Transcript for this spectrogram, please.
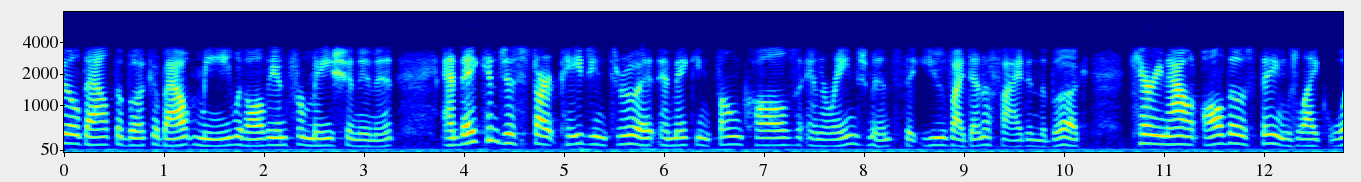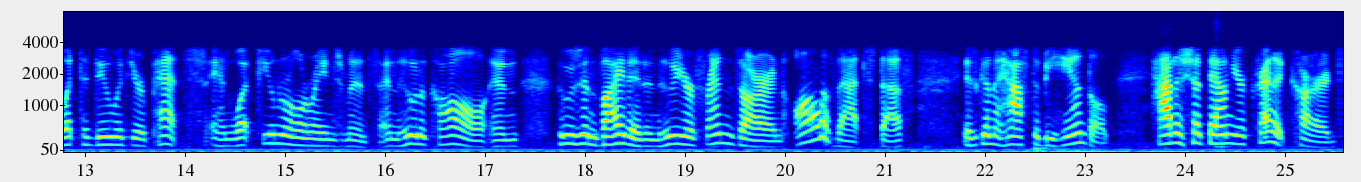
filled out the book about me with all the information in it and they can just start paging through it and making phone calls and arrangements that you've identified in the book carrying out all those things like what to do with your pets and what funeral arrangements and who to call and who's invited and who your friends are and all of that stuff is going to have to be handled. How to shut down your credit cards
